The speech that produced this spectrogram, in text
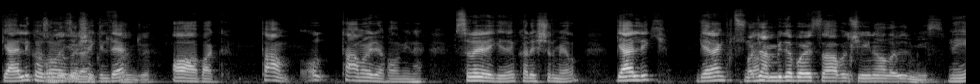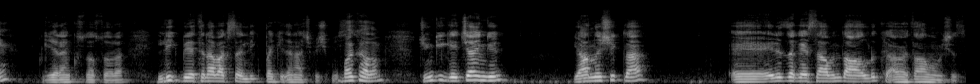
Geldik o zaman hızlı bir şekilde. Aa bak. Tamam. O, tamam öyle yapalım yine. Sırayla gidelim. Karıştırmayalım. Geldik. Gelen kutusundan. Hocam bir de bu hesabın şeyini alabilir miyiz? Neyi? Gelen kutudan sonra. Lig biletine baksana lig paketini açmış mıyız? Bakalım. Çünkü geçen gün yanlışlıkla e, Elizaga hesabını da aldık. Evet almamışız.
